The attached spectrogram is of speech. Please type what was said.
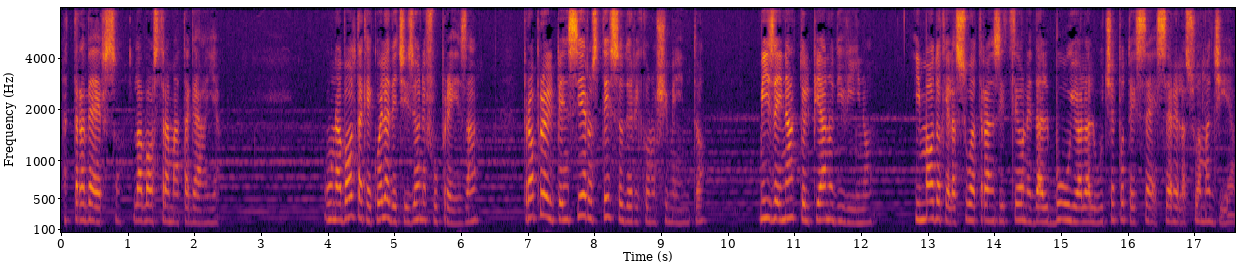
attraverso la vostra amata Gaia. Una volta che quella decisione fu presa, proprio il pensiero stesso del riconoscimento mise in atto il piano divino, in modo che la sua transizione dal buio alla luce potesse essere la sua magia.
